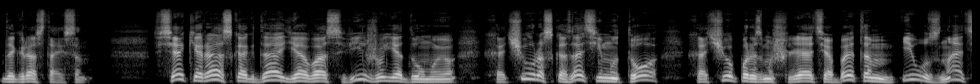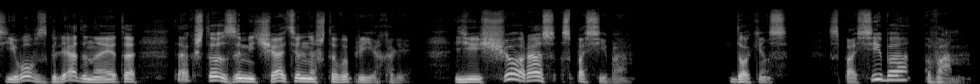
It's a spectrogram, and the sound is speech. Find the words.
Деграсс Тайсон. Всякий раз, когда я вас вижу, я думаю, хочу рассказать ему то, хочу поразмышлять об этом и узнать его взгляды на это, так что замечательно, что вы приехали. Еще раз спасибо. Докинс. Спасибо вам.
